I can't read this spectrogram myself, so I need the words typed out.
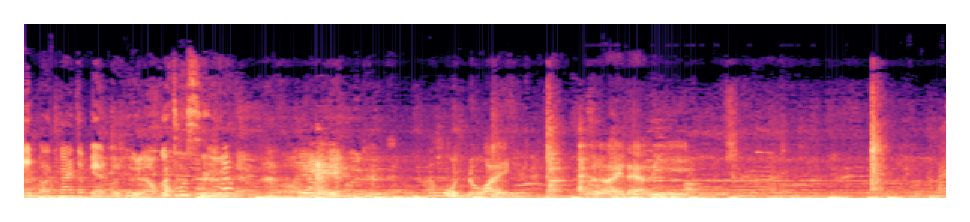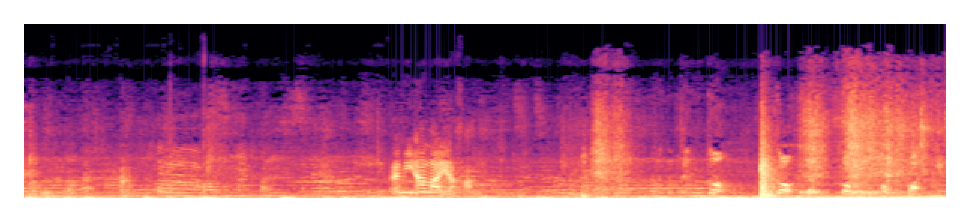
เห็นค่ะถ้าไม่ติดว่าใกล้จะเปลี่ยนมือถือแล้วก็จะซื้อแล้วมีสมุดด้วยหรืออะไรไดอารี่อันนี้อะไรอะคะมันจะเป็นกล่องกล่องกล่องของขวัญนี่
